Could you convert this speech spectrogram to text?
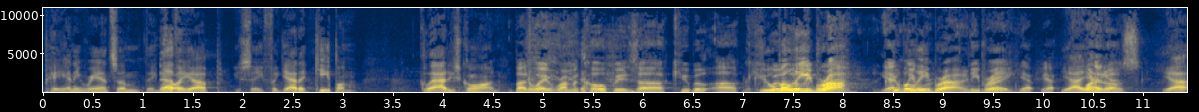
pay any ransom. They Never. call you up. You say, "Forget it. Keep him." Glad he's gone. By the way, rum and coke is uh, Cuba, uh, Cuba, Cuba Libre. Yeah, Cuba Libre. Libre. Yep, yep. Yeah, One yeah, of yeah. those. Yeah.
